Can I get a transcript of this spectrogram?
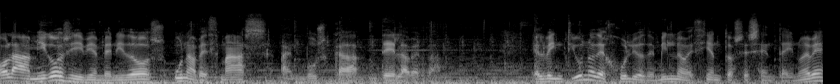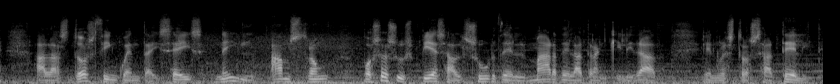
Hola amigos y bienvenidos una vez más a En Busca de la Verdad. El 21 de julio de 1969, a las 2.56, Neil Armstrong posó sus pies al sur del Mar de la Tranquilidad, en nuestro satélite,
